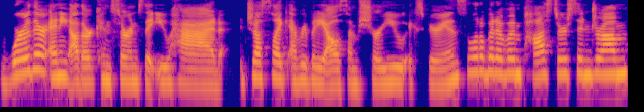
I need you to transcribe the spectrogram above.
Were there any other concerns that you had just like everybody else? I'm sure you experienced a little bit of imposter syndrome.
